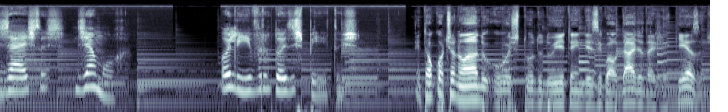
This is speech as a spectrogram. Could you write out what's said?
Gestos de Amor O Livro dos Espíritos Então, continuando o estudo do item Desigualdade das Riquezas,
